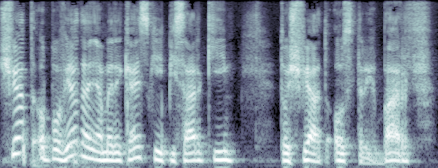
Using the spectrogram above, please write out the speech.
Świat opowiadań amerykańskiej pisarki to świat ostrych barw,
